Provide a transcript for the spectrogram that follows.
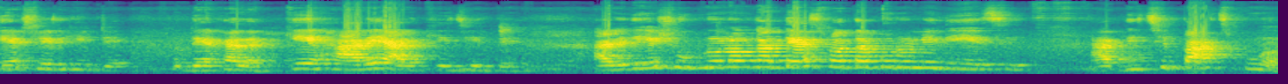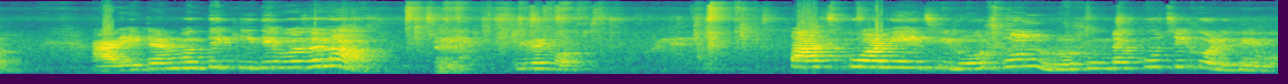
গ্যাসের হিটে। তো দেখা যাক কে হারে আর কে জিতে। আর এদিকে শুকনো লঙ্কা তেজপাতা পুরনি দিয়েছি আর দিচ্ছি পাঁচ পুরন আর এটার মধ্যে কি দেবো জানো? কি দেখো পাঁচ পোয়া নিয়েছি রসুন রসুনটা কুচি করে দেবো।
